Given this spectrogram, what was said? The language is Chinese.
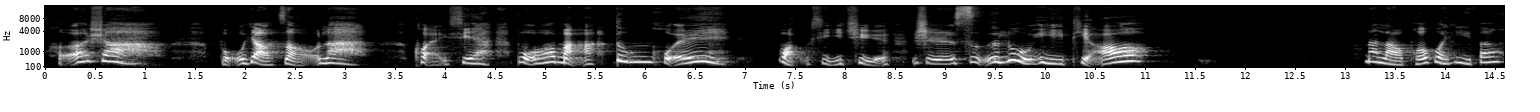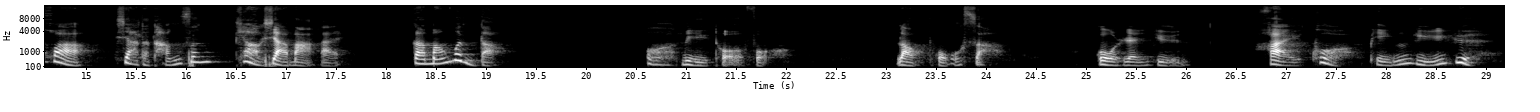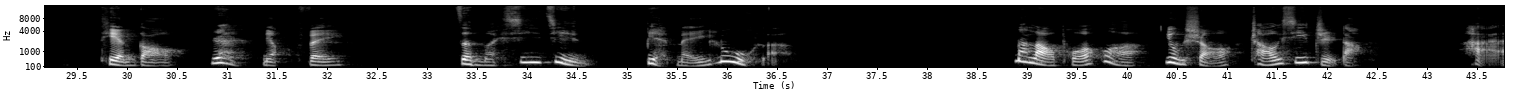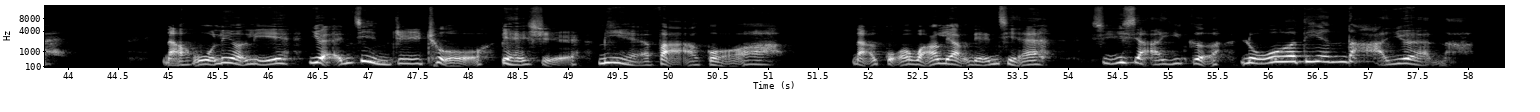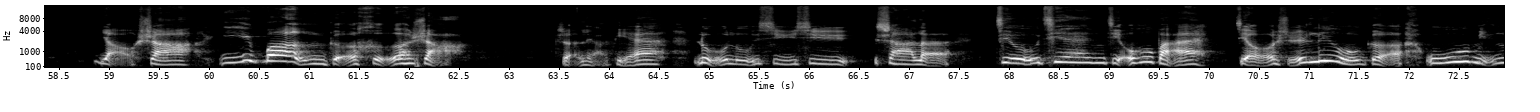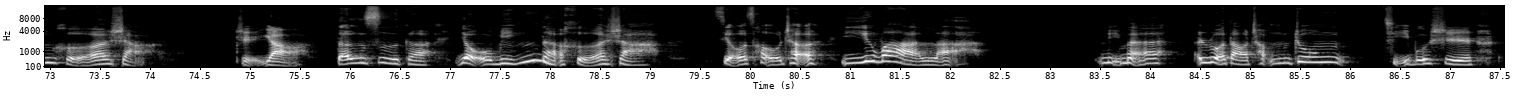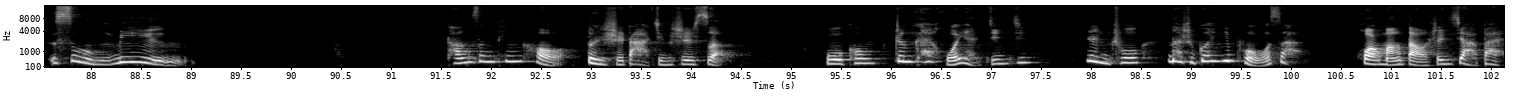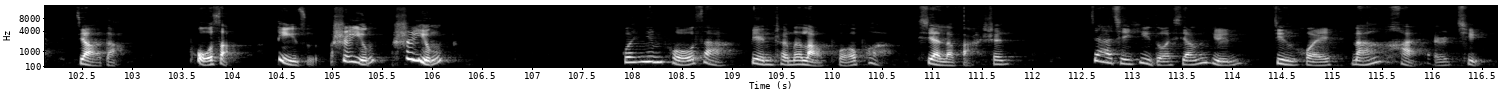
和尚，不要走了，快些拨马东回，往西去是死路一条。”那老婆婆一番话，吓得唐僧跳下马来。赶忙问道：“阿弥陀佛，老菩萨，古人云：‘海阔凭鱼跃，天高任鸟飞。’怎么西进便没路了？”那老婆婆用手朝西指道：“嗨！”那五六里远近之处，便是灭法国。那国王两年前许下一个罗天大愿呐，要杀一万个和尚。这两天陆陆续续杀了九千九百九十六个无名和尚。只要等四个有名的和尚，就凑成一万了。你们若到城中，岂不是送命？唐僧听后，顿时大惊失色。悟空睁开火眼金睛，认出那是观音菩萨，慌忙倒身下拜，叫道：“菩萨！”弟子失迎，失迎。观音菩萨变成了老婆婆，现了法身，驾起一朵祥云，竟回南海而去。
